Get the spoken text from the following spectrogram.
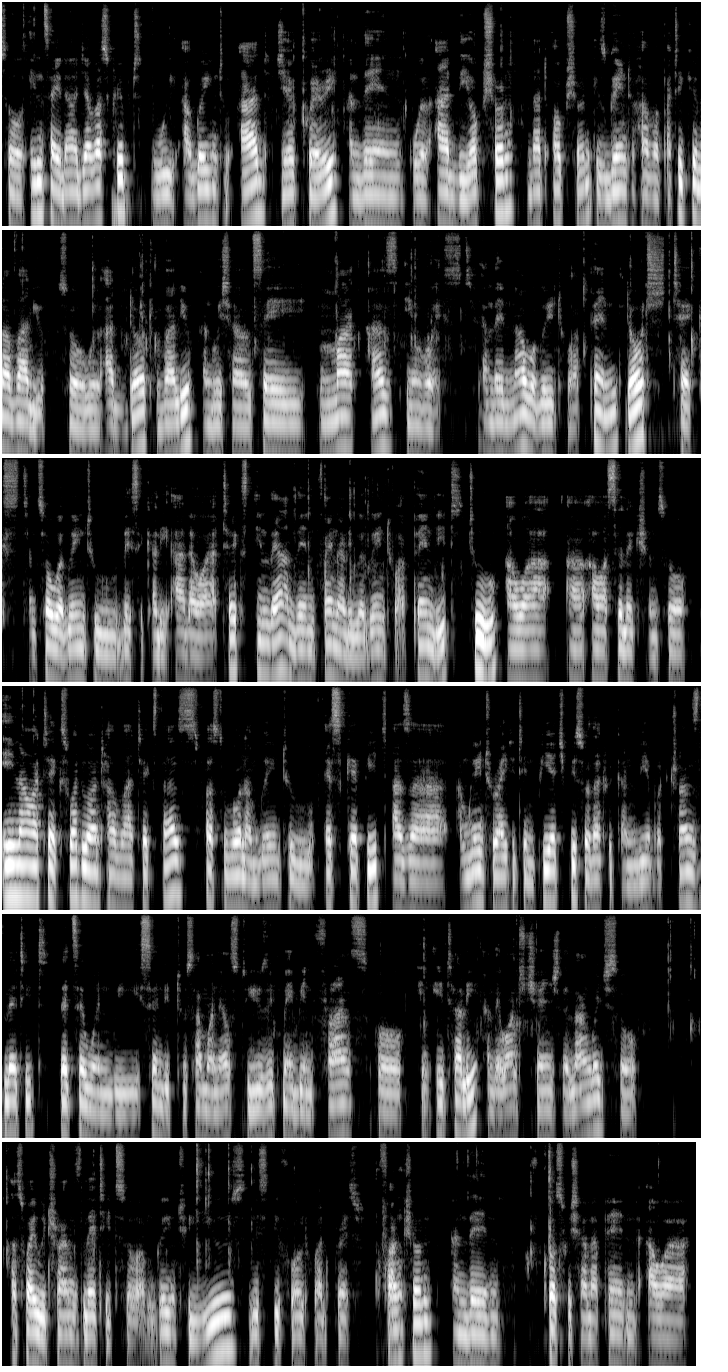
So inside our JavaScript we are going to add jQuery and then we'll add the option. That option is going to have a particular value. So we'll add dot value and we shall say mark as invoiced. And then now we're going to append dot text. And so we're going to basically add our text in there and then finally we're going to append it to our uh, our selection. So in our text, what do we want to have our text as? First of all, I'm going to escape it as a, I'm going to write it in PHP so that we can be able to translate it. Let's say when we send it to someone else to use it, maybe in France or in Italy, and they want to change the language, so that's why we translate it. So I'm going to use this default WordPress function, and then of course we shall append our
